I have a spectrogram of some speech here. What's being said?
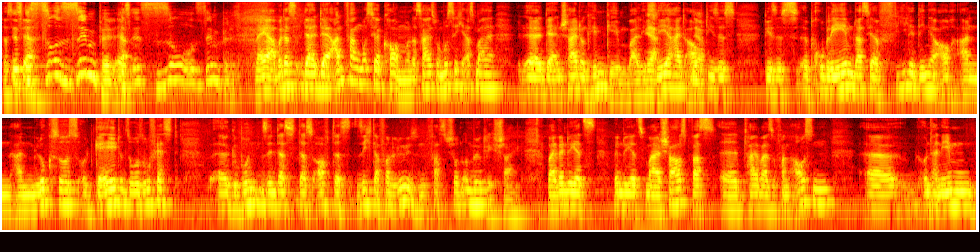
Das es ist, ja, ist so simpel. Ja. Es ist so simpel. Naja, aber das, der, der Anfang muss ja kommen. Und das heißt, man muss sich erstmal äh, der Entscheidung hingeben, weil ich ja. sehe halt auch dieses, dieses äh, Problem, dass ja viele Dinge auch an, an Luxus und Geld und so so fest äh, gebunden sind, dass, dass oft das sich davon lösen fast schon unmöglich scheint. Weil wenn du jetzt, wenn du jetzt mal schaust, was äh, teilweise von außen äh, Unternehmen,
